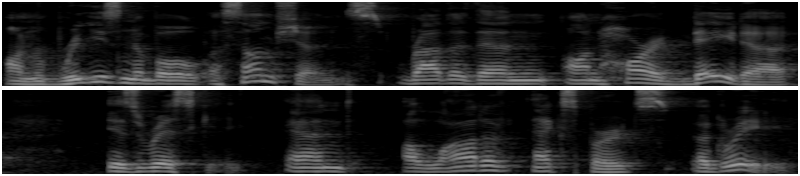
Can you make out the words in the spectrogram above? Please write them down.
on reasonable assumptions rather than on hard data is risky, and a lot of experts agree.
